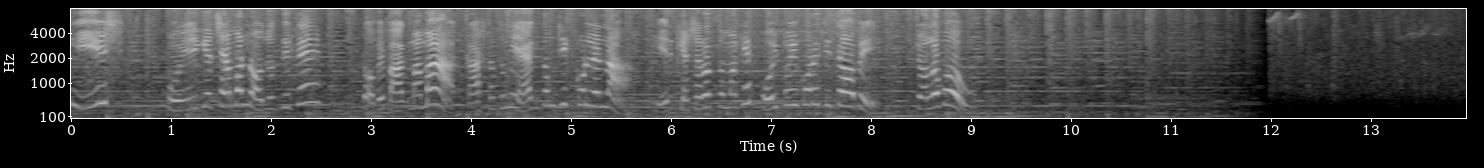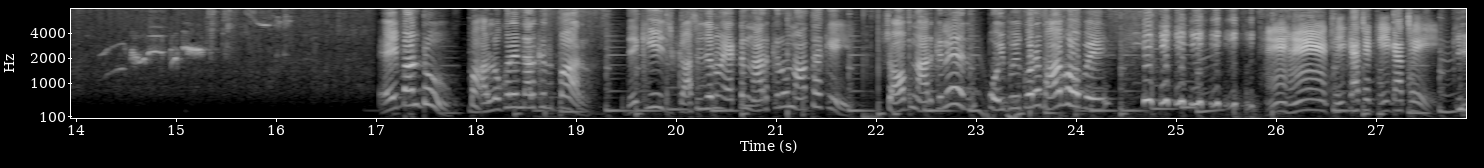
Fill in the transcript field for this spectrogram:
ইস হয়ে গেছে আমার নজর দিতে। তবে বাঘ মামা, কাজটা তুমি একদম ঠিক করলে না। এর খেসারত তোমাকে পই পই করে দিতে হবে। চলো বউ। এই বান্টু, ভালো করে নারকেল পার। দেখিস, গাছে যেন একটা নারকেলও না থাকে। সব নারকেলের পই পই করে ভাগ হবে। হ্যাঁ হ্যাঁ ঠিক আছে ঠিক আছে। কি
